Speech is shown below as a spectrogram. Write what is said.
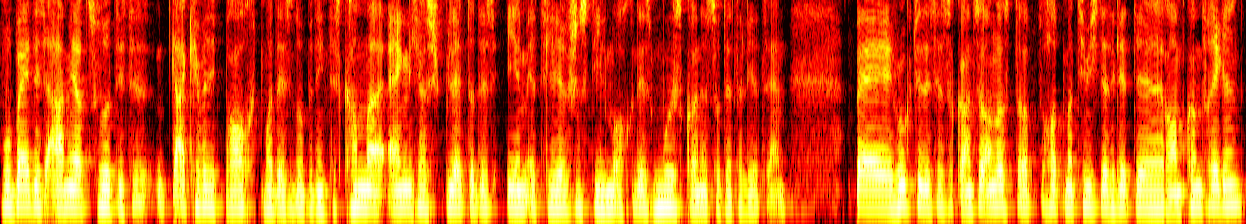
wobei das auch mehr Zusatz ist. Das, Dark Heresy braucht man das nicht unbedingt. Das kann man eigentlich als Spielleiter des eher im erzählerischen Stil machen. Das muss gar nicht so detailliert sein. Bei Rook ist es so ganz so anders. Da hat man ziemlich detaillierte Raumkampfregeln,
